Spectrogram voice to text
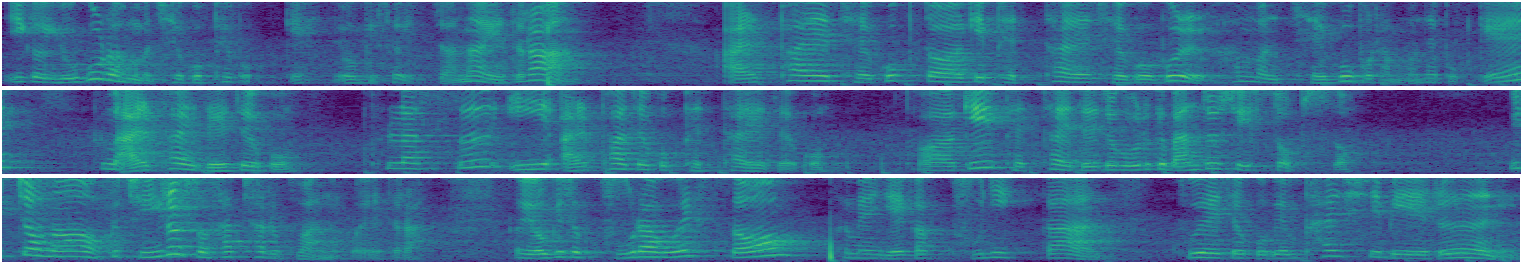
이거 요거로 한번 제곱해 볼게. 여기서 있잖아, 얘들아. 알파의 제곱 더하기 베타의 제곱을 한번 제곱을 한번 해볼게. 그럼 알파의 4제곱 플러스 2 알파 제곱 베타의 제곱 더하기 베타의 4제곱 이렇게 만들 수 있어 없어? 있잖아. 그치? 이래서 4차를 구하는 거야 얘들아. 그럼 여기서 9라고 했어. 그러면 얘가 9니까 9의 제곱인 81은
